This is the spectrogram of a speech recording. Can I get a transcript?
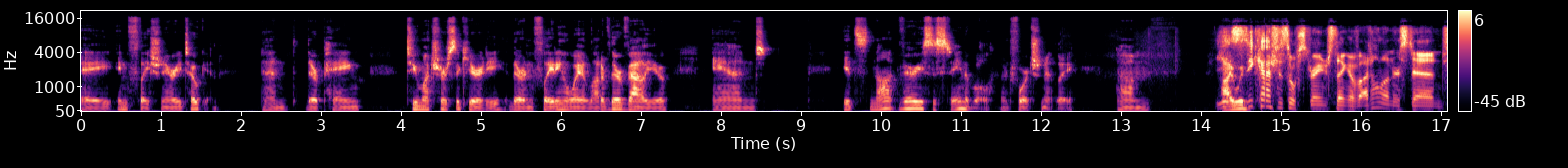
a inflationary token and they're paying too much for security. They're inflating away a lot of their value and it's not very sustainable, unfortunately. Um, yeah, I would... Zcash is a strange thing of I don't understand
